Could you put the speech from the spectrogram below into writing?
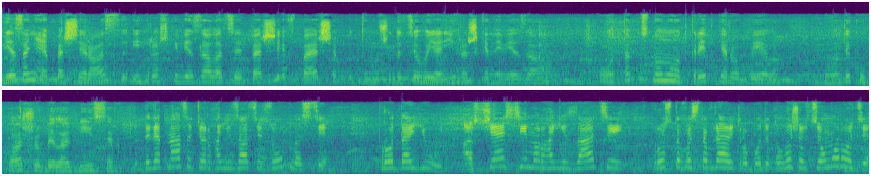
В'язання я перший раз іграшки в'язала, це перший вперше, тому що до цього я іграшки не в'язала. От так в основному відкритки робила. О, декупаж робила бісер. 19 організацій з області продають, а ще 7 організацій просто виставляють роботи, того що в цьому році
